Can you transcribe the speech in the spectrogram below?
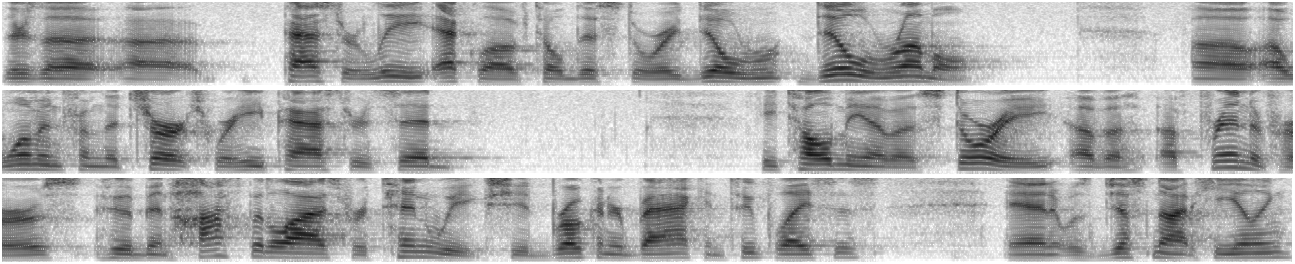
There's a, uh, Pastor Lee Eclov told this story. Dill, Dill Rummel, uh, a woman from the church where he pastored, said he told me of a story of a, a, friend of hers who had been hospitalized for 10 weeks. She had broken her back in two places, and it was just not healing.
